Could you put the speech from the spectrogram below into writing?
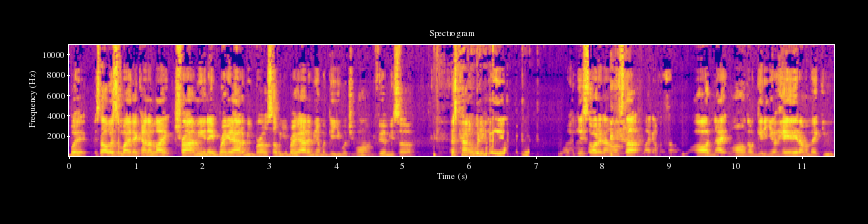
But it's always somebody that kind of like try me and they bring it out of me, bro. So when you bring it out of me, I'm gonna give you what you want. You feel me? So that's kind of what it is when I get started, I don't stop. Like I'm gonna talk to you all night long. I'm gonna get in your head. I'm gonna make you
